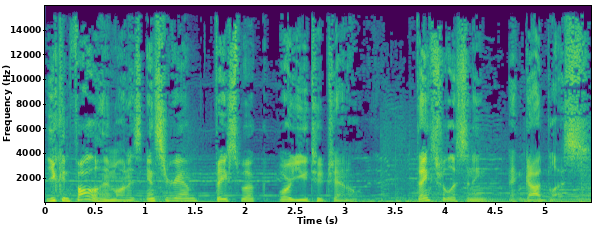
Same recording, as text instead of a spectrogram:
you can follow him on his Instagram, Facebook, or YouTube channel. Thanks for listening, and God bless.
